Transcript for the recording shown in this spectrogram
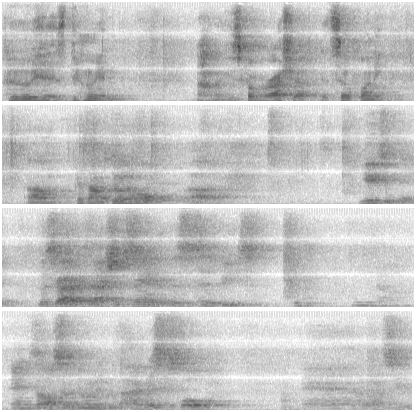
who is doing, he's from Russia. It's so funny. Because I was doing a whole uh, YouTube thing. This guy is actually saying that this is his piece. And he's also doing it with the hibiscus bowl. And I want to see,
